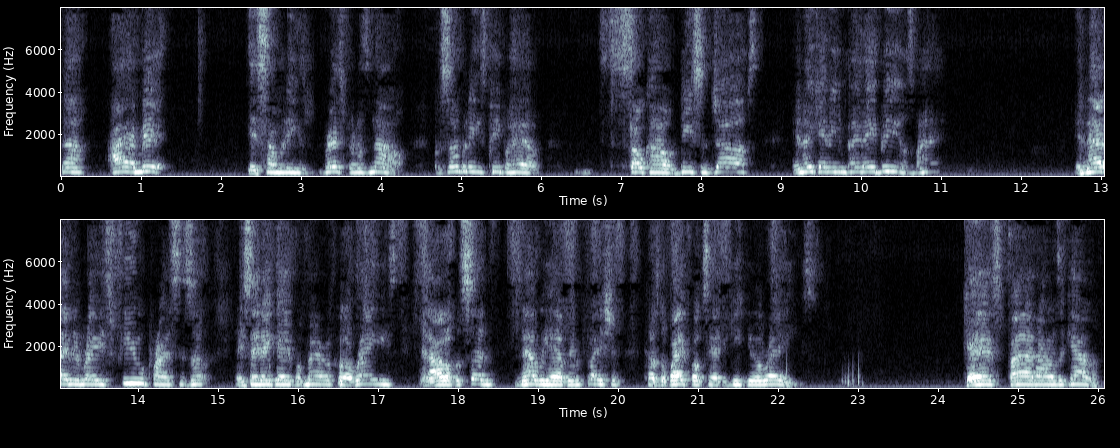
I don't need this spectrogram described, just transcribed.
Now, I admit, it's some of these restaurants now, but some of these people have so-called decent jobs and they can't even pay their bills, man. And now that they raised fuel prices up, they say they gave America a raise, and all of a sudden, now we have inflation because the white folks had to give you a raise. Gas, $5 a gallon.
